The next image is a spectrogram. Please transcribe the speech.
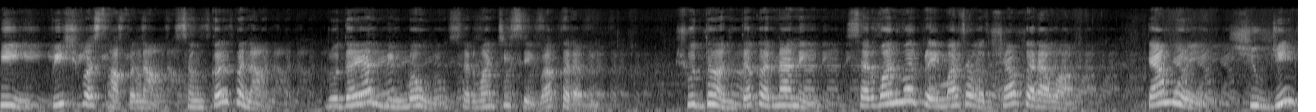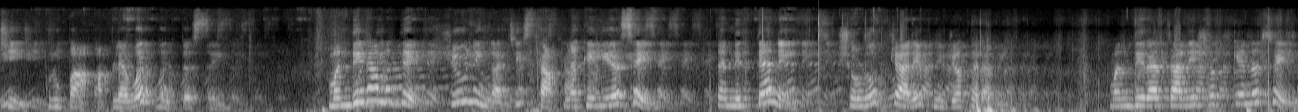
ही विश्वस्थापना संकल्पना हृदयात बिंबवून सर्वांची सेवा करावी. शुद्ध अंतकरणाने सर्वांवर प्रेमाचा वर्षाव करावा. त्यामुळे शिवजींची कृपा आपल्यावर होत असते. मंदिरामध्ये शिवलिंगाची स्थापना केली असेल तर नित्याने षोडोपचारे पूजा करावी. मंदिरात जाणे शक्य नसेल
